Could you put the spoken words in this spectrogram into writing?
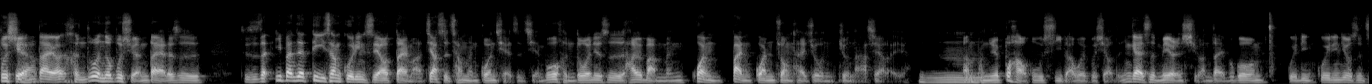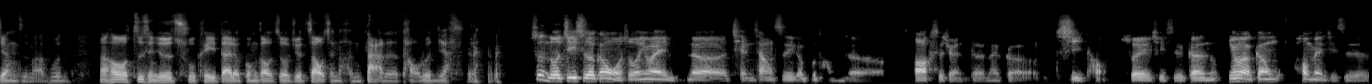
不喜欢戴啊，很多人都不喜欢戴，但是。就是在一般在地上规定是要戴嘛，驾驶舱门关起来之前。不过很多人就是他会把门关半关状态就就拿下来呀，嗯，他们觉不好呼吸吧，我也不晓得，应该是没有人喜欢戴。不过规定规定就是这样子嘛，不，然后之前就是出可以戴的公告之后，就造成了很大的讨论这样子。是很多机师都跟我说，因为那前舱是一个不同的 oxygen 的那个系统，所以其实跟因为跟后面其实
